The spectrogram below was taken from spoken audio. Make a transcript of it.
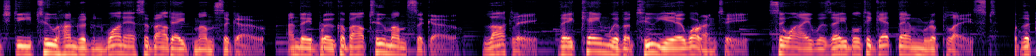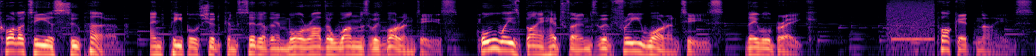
HD 201S about 8 months ago, and they broke about 2 months ago. Luckily, they came with a 2 year warranty, so I was able to get them replaced. The quality is superb, and people should consider them or other ones with warranties. Always buy headphones with free warranties, they will break. Pocket knives.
